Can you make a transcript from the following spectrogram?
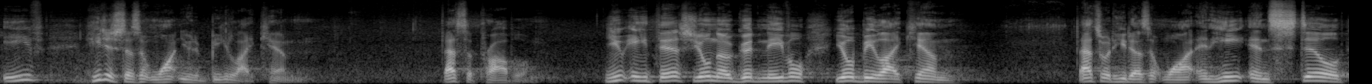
Eve, he just doesn't want you to be like him. That's the problem. You eat this, you'll know good and evil, you'll be like him. That's what he doesn't want. And he instilled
